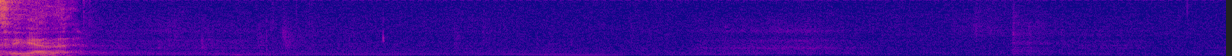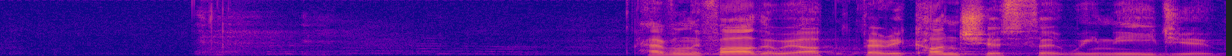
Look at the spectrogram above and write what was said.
Together. Heavenly Father, we are very conscious that we need you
